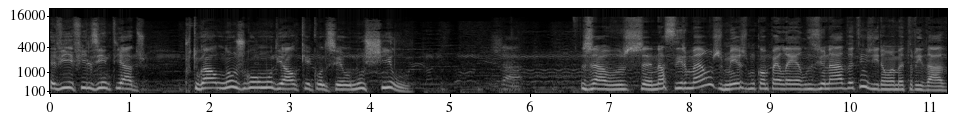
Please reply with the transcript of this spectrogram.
havia filhos e enteados. Portugal não jogou o Mundial que aconteceu no Chile. Já os eh, nossos irmãos, mesmo com Pelé lesionado, atingiram a maturidade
